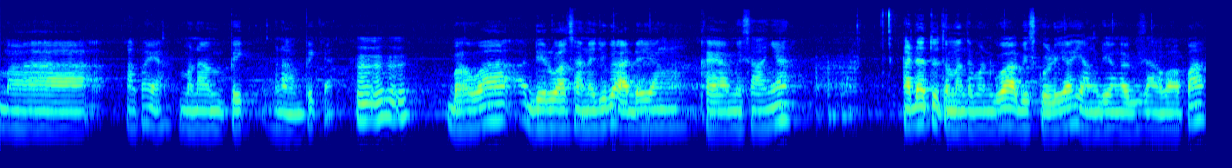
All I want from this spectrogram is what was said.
ma- apa ya menampik menampik ya Mm, mm, mm. bahwa di luar sana juga ada yang kayak misalnya ada tuh teman-teman gue habis kuliah yang dia nggak bisa apa-apa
